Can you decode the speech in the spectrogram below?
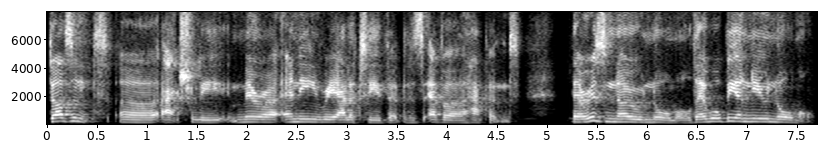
doesn't uh, actually mirror any reality that has ever happened. There is no normal. There will be a new normal.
